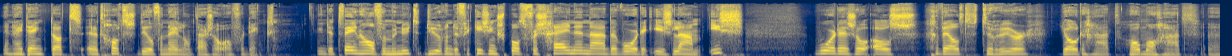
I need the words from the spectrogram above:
En hij denkt dat het grootste deel van Nederland daar zo over denkt. In de 2,5 minuut durende verkiezingspot verschijnen... na de woorden islam is... woorden zoals geweld, terreur, jodenhaat, homohaat, uh,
